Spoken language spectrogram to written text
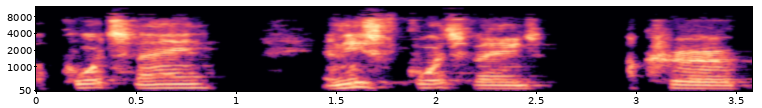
a quartz vein. And these quartz veins occur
